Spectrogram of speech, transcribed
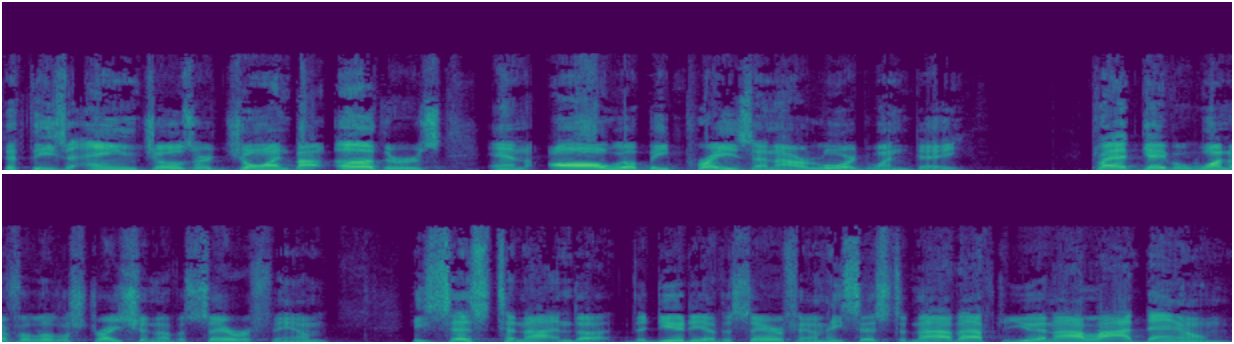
that these angels are joined by others and all will be praising our Lord one day. Platt gave a wonderful illustration of a seraphim. He says tonight, in the, the duty of the seraphim, he says, Tonight, after you and I lie down,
